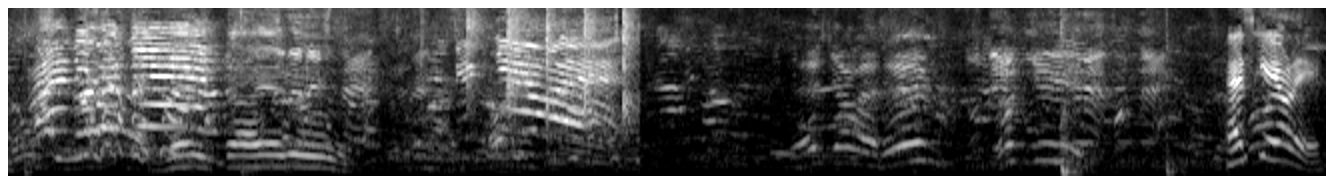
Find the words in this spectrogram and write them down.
Dvojka, jedu. Pěkně, ale. Hezky, Oli.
